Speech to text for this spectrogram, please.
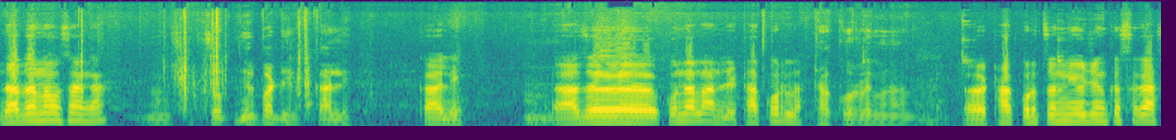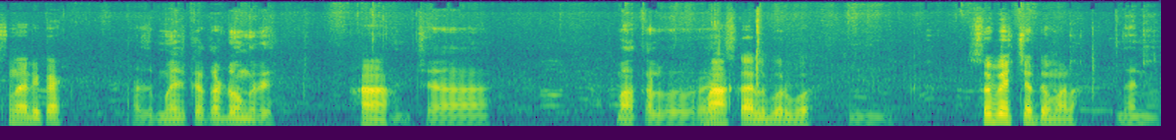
दादा नाव सांगा. स्वप्नील पाटील काले. काले. आज अं, कुणाला आणले ठाकूरला? ठाकूरला घेऊन आलो. अं, ठाकूरचं नियोजन कसं काय असणार आहे काय? आज महेश काका डोंगरे हां. यांच्या महाकाल बरोबर महाकाल बरोबर. शुभेच्छा तुम्हाला. धन्यवाद.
